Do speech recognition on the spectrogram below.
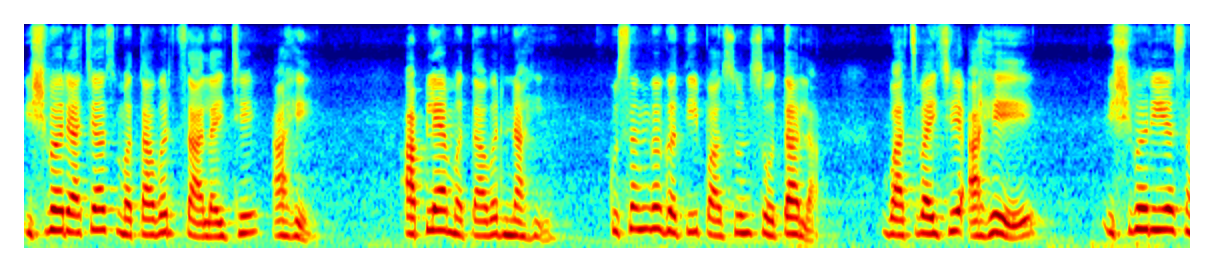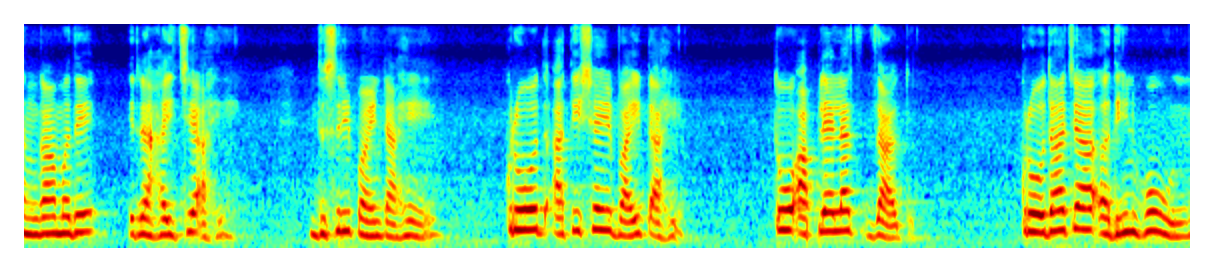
ईश्वराच्याच मतावर चालायचे आहे. आपल्या मतावर नाही कुसंगगतीपासून स्वतःला वाचवायचे आहे ईश्वरीय संघामध्ये राहायचे आहे. दुसरी पॉईंट आहे क्रोध अतिशय वाईट आहे. तो आपल्यालाच जाळतो. क्रोधाच्या अधीन होऊन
